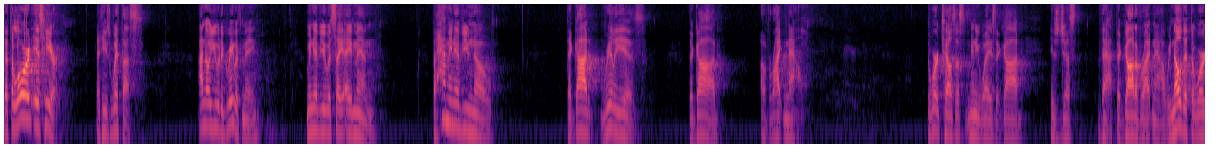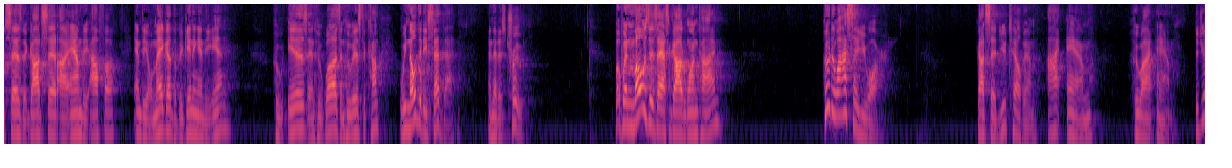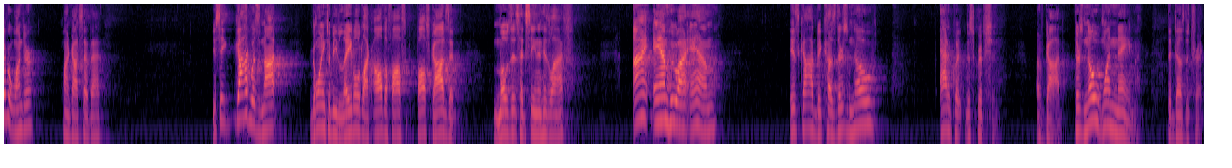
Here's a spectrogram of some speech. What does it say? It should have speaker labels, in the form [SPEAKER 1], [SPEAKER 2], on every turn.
[SPEAKER 1] that the Lord is here, that He's with us, I know you would agree with me. Many of you would say amen. But how many of you know that God really is the God of right now? The Word tells us many ways that God is just that, the God of right now. We know that the Word says that God said, I am the Alpha and the Omega, the beginning and the end, who is and who was and who is to come. We know that He said that, and that is true. But when Moses asked God one time, Who do I say you are? God said, You tell them, I am who I am. Did you ever wonder why God said that? You see, God was not going to be labeled like all the false, false gods that Moses had seen in his life. I am who I am is God because there's no adequate description of God. There's no one name that does the trick.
